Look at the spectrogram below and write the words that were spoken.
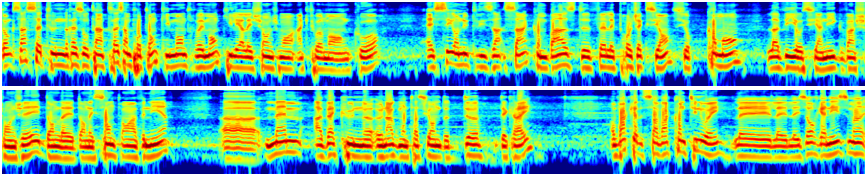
Donc ça, c'est un résultat très important qui montre vraiment qu'il y a les changements actuellement en cours. Et si on utilise ça comme base de faire les projections sur comment la vie océanique va changer dans les, dans les 100 ans à venir, euh, même avec une, augmentation de 2 degrés, on voit que ça va continuer. Les, les, les organismes,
